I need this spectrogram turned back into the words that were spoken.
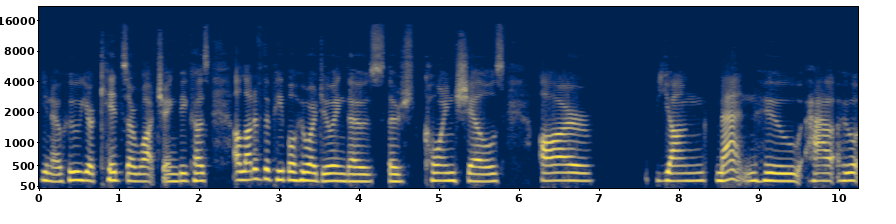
you know who your kids are watching, because a lot of the people who are doing those those coin shills are young men who have who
